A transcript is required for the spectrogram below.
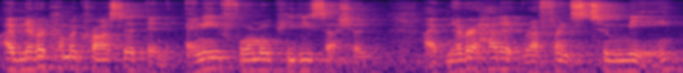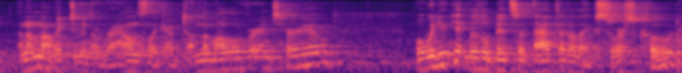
I've never come across it in any formal PD session. I've never had it referenced to me, and I'm not like doing the rounds like I've done them all over Ontario. But when you get little bits of that that are like source code,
